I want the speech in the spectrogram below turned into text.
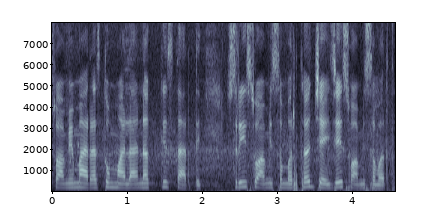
स्वामी महाराज तुम्हाला नक्कीच तारते श्री स्वामी समर्थ जय जय स्वामी समर्थ.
